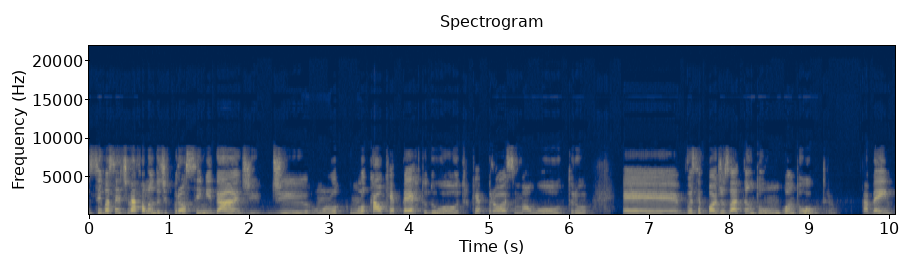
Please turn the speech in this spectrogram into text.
se você estiver falando de proximidade, de um, um, local que é perto do outro, que é próximo ao outro, é, você pode usar tanto um quanto o outro, tá bem?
